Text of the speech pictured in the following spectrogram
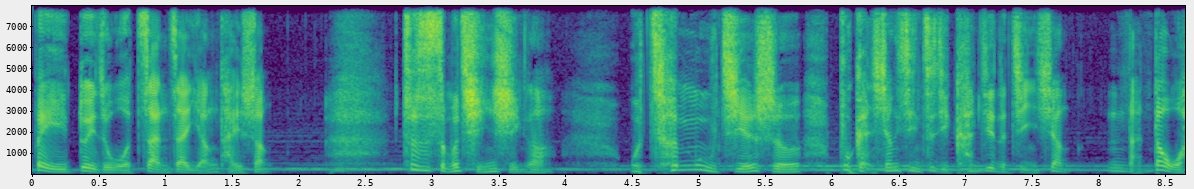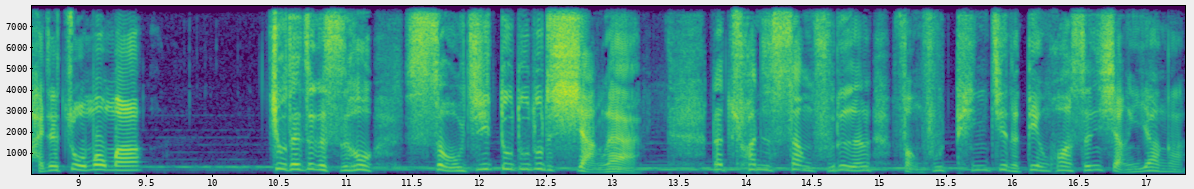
背对着我站在阳台上。这是什么情形啊？我瞠目结舌，不敢相信自己看见的景象。难道我还在做梦吗？就在这个时候，手机嘟嘟嘟的响了。那穿着上服的人仿佛听见了电话声响一样啊，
